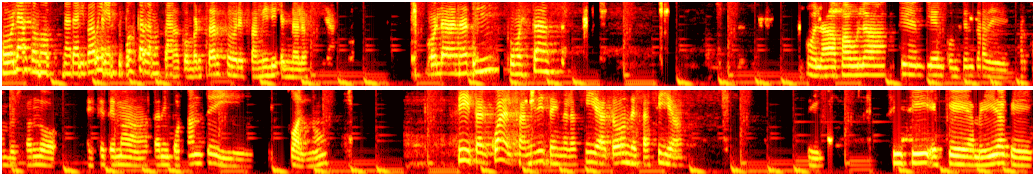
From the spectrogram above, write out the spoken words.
Hola, somos Natalia y Paula y en este podcast vamos a conversar sobre familia y tecnología. Hola Nati, ¿cómo estás? Hola Paula, bien, bien, contenta de estar conversando este tema tan importante y actual, ¿no? Sí, tal cual, familia y tecnología, todo un desafío. Sí, sí, sí es que a medida que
